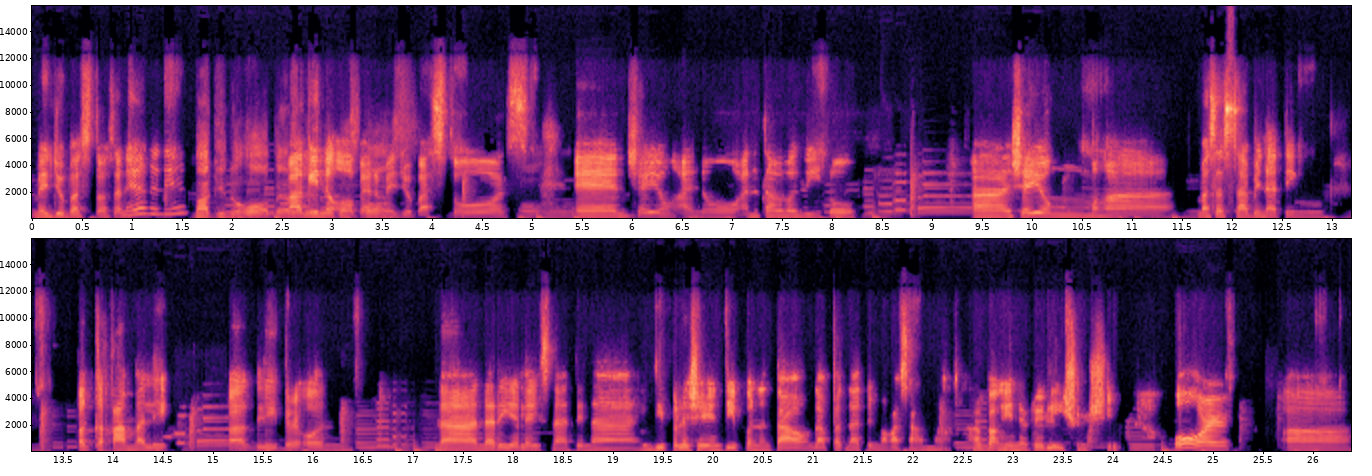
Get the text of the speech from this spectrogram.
medyo bastos. Ano yan, ano yan? Maginoo, pero Maginoo, medyo pero medyo bastos. Oo. And siya yung ano, ano tawag dito? Ah, siya yung mga masasabi nating pagkakamali pag later on na na-realize natin na hindi pala siya yung tipo ng taong dapat natin makasama habang in a relationship. Or, ah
